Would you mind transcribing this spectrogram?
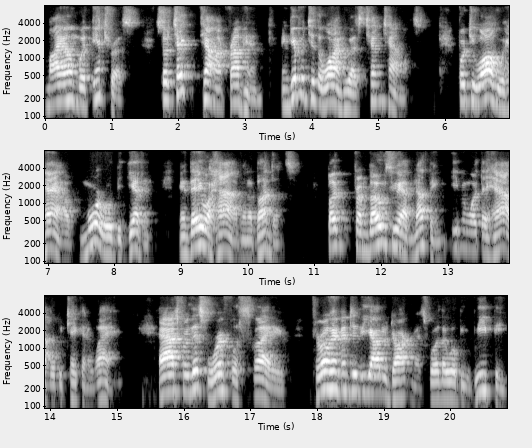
my own with interest. So take talent from him and give it to the one who has 10 talents. For to all who have, more will be given, and they will have an abundance. But from those who have nothing, even what they have will be taken away. As for this worthless slave, throw him into the outer darkness where there will be weeping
